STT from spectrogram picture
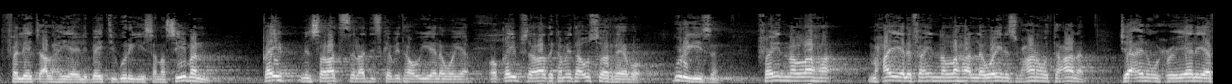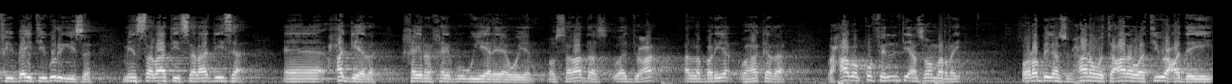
falyajcal ha yeeli beyti gurigiisa nasiiban qayb min salaati salaadiis ka mid ha u yeela oo qayb salaada ka mid ha u soo reebo gurigiisa. Faina allaha maxaa yeeley faina allaha alla weyne subxaana wa tacaala jaacilun wuxuu yeelayaa fii beyti gurigiisa min salaatii salaadiisa xaggeeda khayran khayr buu ugu yeelaya weyaan oo salaadaas waa duca alla barya wahaakada waxaaba ku fil intii aan soo marnay oo rabbigan subxaana wa tacala waa tii u caddeeyey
